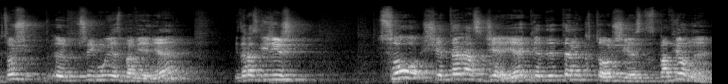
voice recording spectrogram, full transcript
ktoś e, przyjmuje zbawienie i teraz widzisz, co się teraz dzieje, kiedy ten ktoś jest zbawiony.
